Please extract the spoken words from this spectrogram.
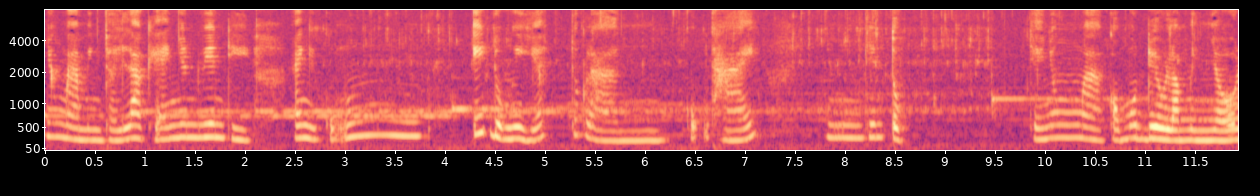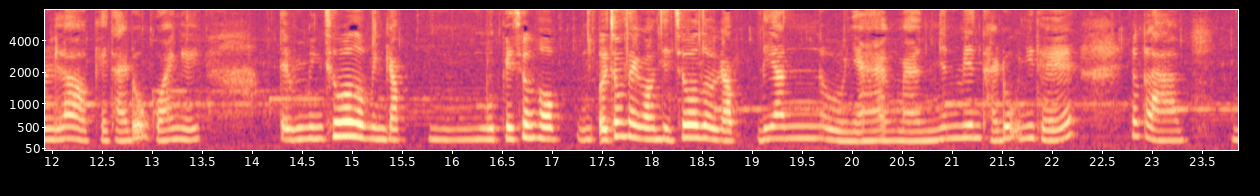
nhưng mà mình thấy là cái anh nhân viên thì anh ấy cũng ít được nghỉ ấy, tức là cũng thái liên tục. Thế nhưng mà có một điều là mình nhớ đấy là cái thái độ của anh ấy. Tại vì mình chưa rồi mình gặp một cái trường hợp ở trong sài gòn thì chưa rồi gặp đi ăn ở nhà hàng mà nhân viên thái độ như thế. Tức là Ừ,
